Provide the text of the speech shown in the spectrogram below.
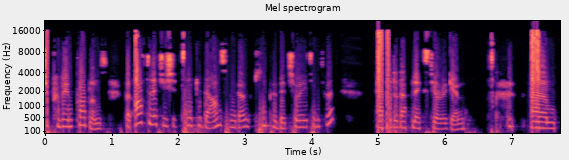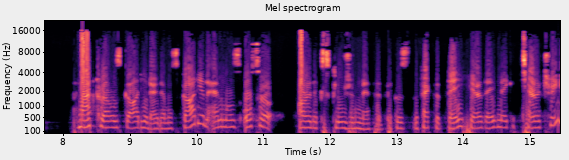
to prevent problems. But after that, you should take it down so they don't keep habituating to it and put it up next year again. Um, night guardian animals. Guardian animals also are an exclusion method because the fact that they here, they make it territory.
